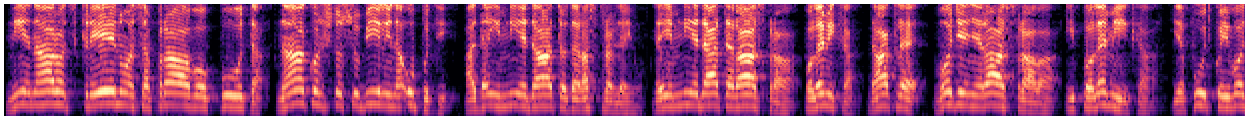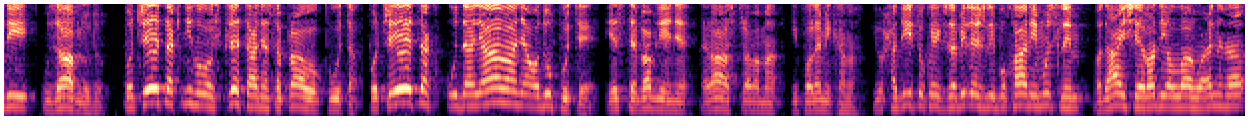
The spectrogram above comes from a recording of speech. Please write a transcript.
Nije narod skrenuo sa pravog puta, nakon što su bili na uputi, a da im nije dato da raspravljaju, da im nije data rasprava, polemika. Dakle, vođenje rasprava i polemika je put koji vodi u zabludu. Početak njihovog skretanja sa pravog puta, početak udaljavanja od upute, jeste bavljenje raspravama i polemikama. I u hadithu kojeg zabilježili Buhari muslim od Ajše radijallahu anha,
